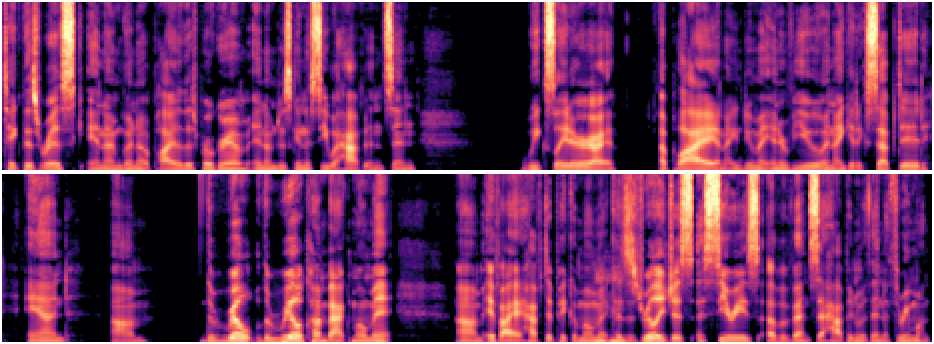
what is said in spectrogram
take this risk and I'm going to apply to this program and I'm just going to see what happens. And weeks later, I apply and I do my interview and I get accepted. And um, the real the real comeback moment, um, if I have to pick a moment, because mm-hmm. it's really just a series of events that happened within a three month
